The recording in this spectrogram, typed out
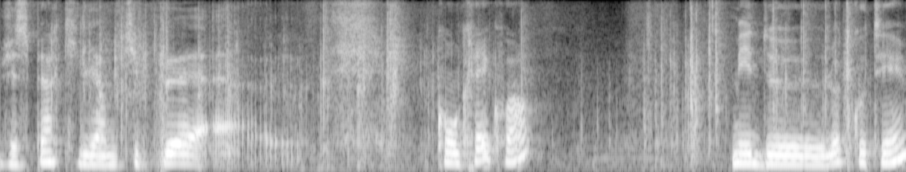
J'espère qu'il est un petit peu concret, quoi. Mais de l'autre côté,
